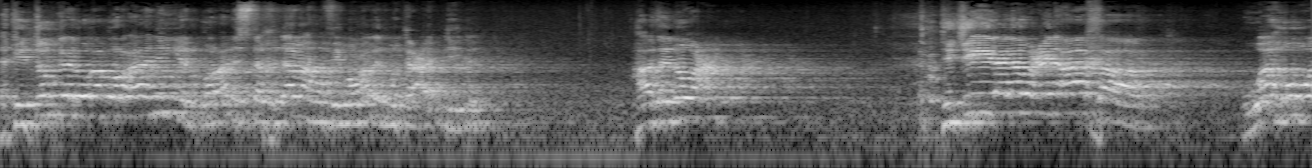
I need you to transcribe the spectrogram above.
لكن تبقى لغة قرآنية القرآن استخدمها في موارد متعددة. هذا نوع تجي إلى نوع آخر وهو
